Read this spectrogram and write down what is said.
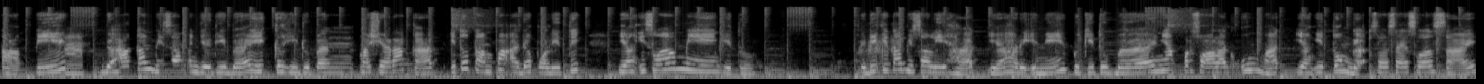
tapi hmm. nggak akan bisa menjadi baik kehidupan masyarakat itu tanpa ada politik yang islami gitu. Jadi kita bisa lihat ya hari ini begitu banyak persoalan umat yang itu nggak selesai-selesai,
